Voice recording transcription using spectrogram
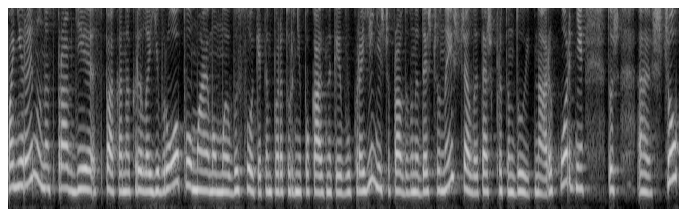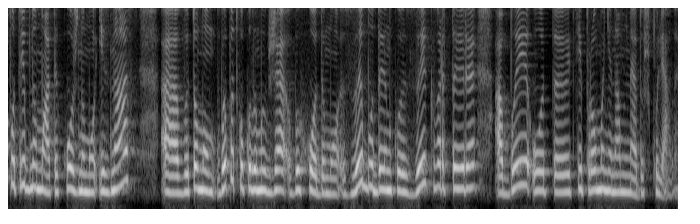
Пані Ірино, насправді спека накрила Європу. Маємо ми високі температурні показники в Україні. Щоправда, вони дещо нижче, але теж претендують на рекордні. Тож, е, що потрібно мати кожному із нас е, в тому випадку, коли ми вже виходимо з будинку, з квартири, аби от е, ці промені нам не дошкуляли?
